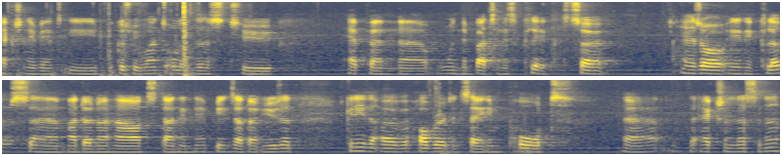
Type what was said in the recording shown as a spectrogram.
action event E because we want all of this to happen uh, when the button is clicked. So as or in Eclipse um, I don't know how it's done in NetBeans I don't use it. You can either over hover it and say import uh, the action listener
